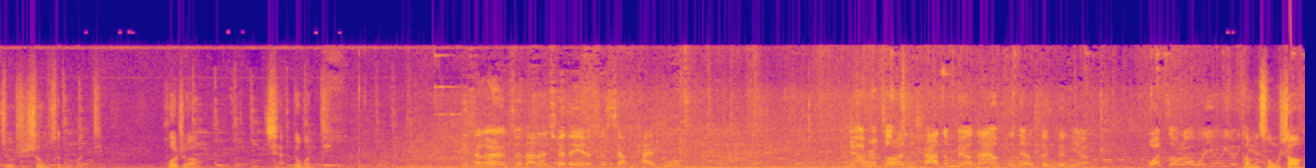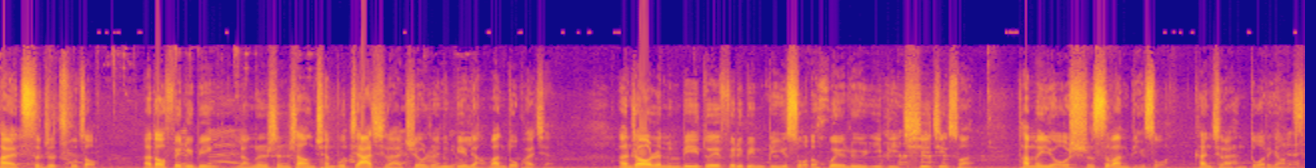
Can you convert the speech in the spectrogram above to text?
就是生存的问题，或者钱的问题。你这个人最大的缺点也是想太多。你要是走了，你啥都没有，哪有姑娘跟着你啊？我走了，我又有。他们从上海辞职出走。来到菲律宾，两个人身上全部加起来只有人民币两万多块钱。按照人民币对菲律宾比索的汇率一比七计算，他们有十四万比索，看起来很多的样子。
